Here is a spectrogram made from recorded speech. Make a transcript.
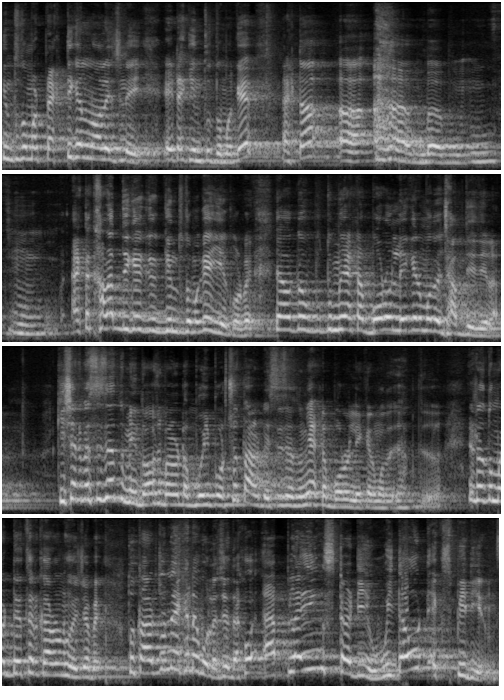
কিন্তু তোমার প্র্যাকটিক্যাল নলেজ নেই, এটা কিন্তু তোমাকে একটা একটা খারাপ দিকে কিন্তু তোমাকে ইয়ে করবে। যেমন তো তুমি একটা বড় লেকের মধ্যে ঝাঁপ দিয়ে দিলা। কিসের বেসিসে তুমি দশ, বারোটা বই পড়ছো, তার বেসিসে তুমি একটা বড় লেকের মধ্যে ঝাঁপ দিয়ে দিলে। এটা তোমার ডেথের কারণ হয়ে যাবে। তো তার জন্য এখানে বলেছে, দেখো অ্যাপ্লাইং স্টাডি উইদাউট এক্সপিরিয়েন্স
